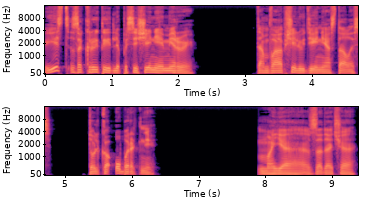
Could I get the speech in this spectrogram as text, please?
Есть закрытые для посещения миры. Там вообще людей не осталось. Только оборотни. Моя задача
